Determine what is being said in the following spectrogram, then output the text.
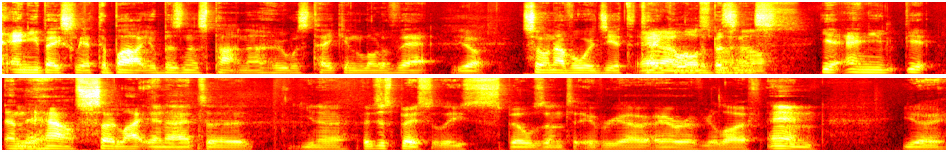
And you basically had to buy out your business partner who was taking a lot of that. yeah. So, in other words, you had to take And on the business. Yeah, and you yeah, and the house. So, like, and I had to, you know, it just basically spills into every area of your life, and you know,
